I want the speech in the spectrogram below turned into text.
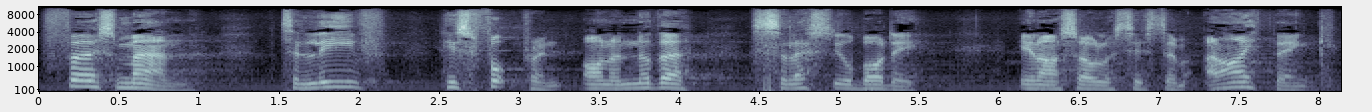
first man to leave his footprint on another celestial body in our solar system. And I think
